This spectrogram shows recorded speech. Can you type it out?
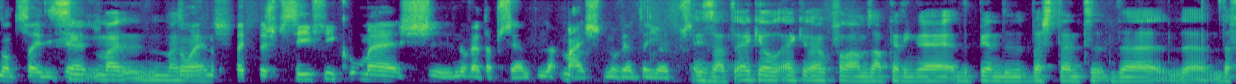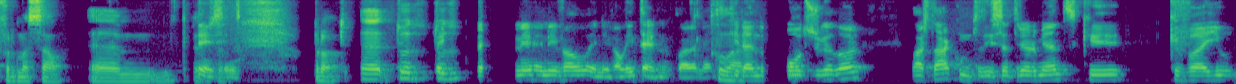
não te sei dizer. Sim, mais, mais não, é, não sei específico, mas 90%, não, mais 98%. Exato, é, aquele, é, aquele, é o que falávamos há bocadinho, é, depende bastante da, da, da formação. Um, sim, sim. Pronto, uh, todo, todo... A, nível, a nível interno, claramente. Claro. Tirando outro jogador, lá está, como te disse anteriormente, que que veio,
